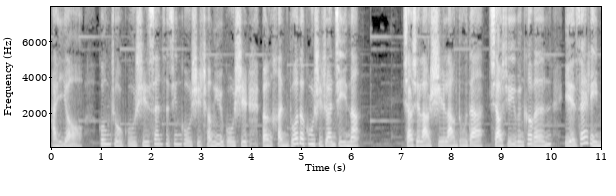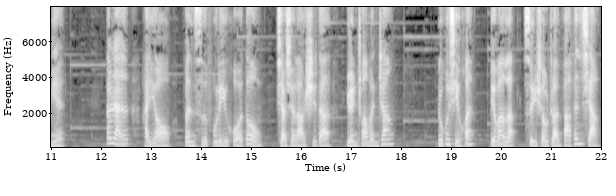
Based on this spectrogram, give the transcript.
还有公主故事、三字经故事、成语故事等很多的故事专辑呢。小学老师朗读的小学语文课文也在里面，当然还有粉丝福利活动，小学老师的原创文章。如果喜欢，别忘了随手转发分享。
